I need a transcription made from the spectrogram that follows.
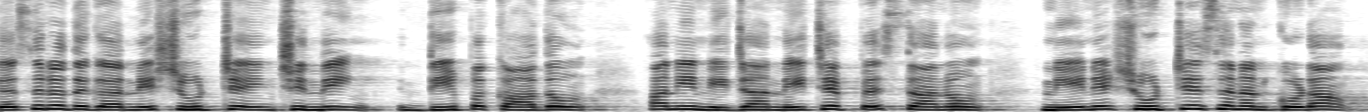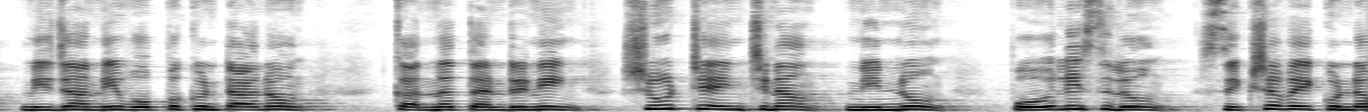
దశరథ గారిని షూట్ చేయించింది దీప కాదు అని నిజాన్ని చెప్పేస్తాను. నేనే షూట్ చేశానని కూడా నిజాన్ని ఒప్పుకుంటాను. కన్న తండ్రిని షూట్ చేయించిన నిన్ను పోలీసులు శిక్ష వేయకుండా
